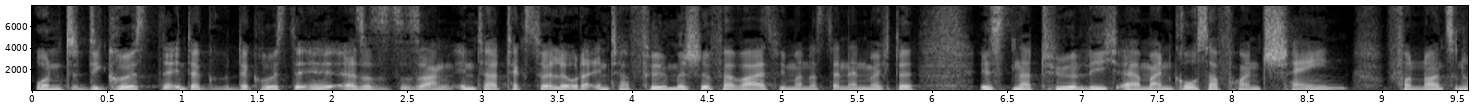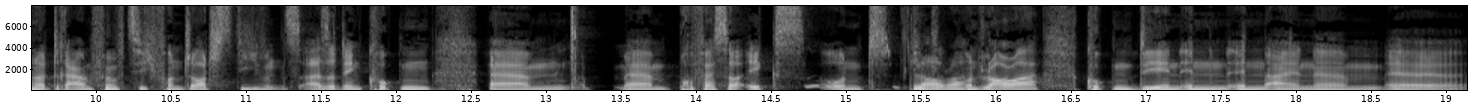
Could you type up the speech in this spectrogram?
Und die größte, der, inter, der größte, äh, also sozusagen intertextuelle oder interfilmische Verweis, wie man das denn nennen möchte, ist natürlich äh, mein großer Freund Shane von 1953 von George Stevens. Also den gucken ähm, ähm, Professor X und Laura. und Laura gucken den in in einem äh,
